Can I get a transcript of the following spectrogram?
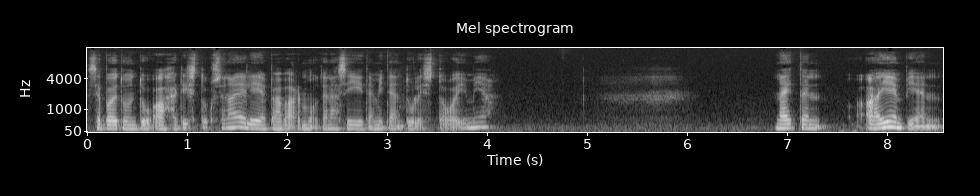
se voi tuntua ahdistuksena eli epävarmuutena siitä, miten tulisi toimia. Näiden aiempien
